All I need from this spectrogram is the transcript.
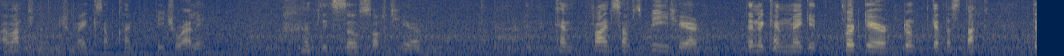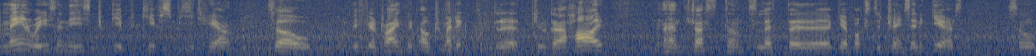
I wanted to make some kind of beach rallying. it's so soft here. If we can find some speed here, then we can make it. Third gear, don't get us stuck. The main reason is to keep keep speed here. So if you're trying with automatic, put the to the high, and just don't let the gearbox to change any gears. So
